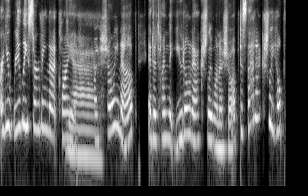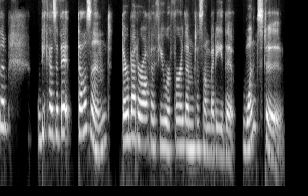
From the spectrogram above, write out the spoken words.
Are you really serving that client yeah. by showing up at a time that you don't actually want to show up? Does that actually help them? Because if it doesn't, they're better off if you refer them to somebody that wants to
